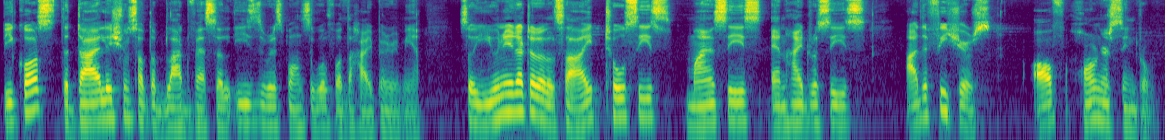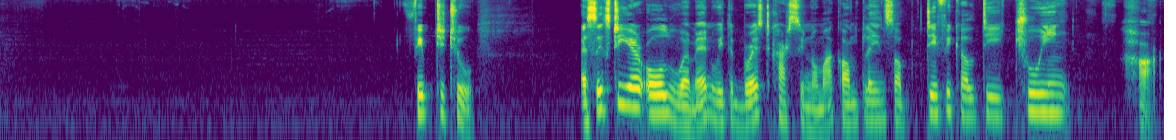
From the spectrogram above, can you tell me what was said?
because the dilations of the blood vessel is responsible for the hyperemia. So unilateral side, ptosis, miosis, anhidrosis are the features of Horner syndrome. 52. A 60-year-old woman with breast carcinoma complains of difficulty chewing hard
